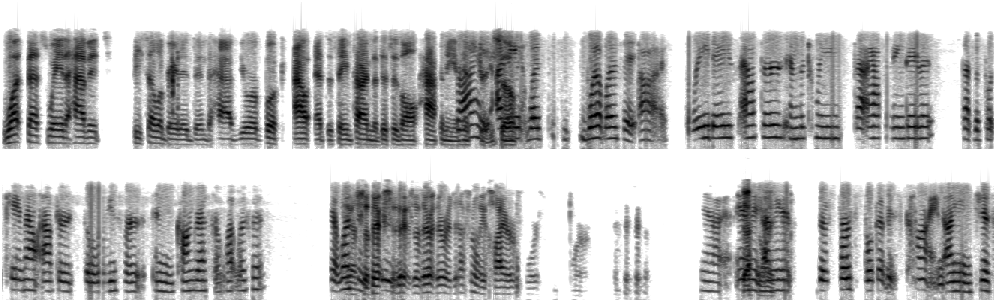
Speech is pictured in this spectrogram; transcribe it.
what best way to have it be celebrated than to have your book out at the same time that this is all happening in right. history. So I mean, was what was it? Uh, three days after, in between that happening, David, that the book came out after the ladies were in Congress, or what was it? It wasn't. Yeah, so there, so there, so there, there are definitely higher forces for. yeah, and it, I mean, it's the first book of its kind. I mean, just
